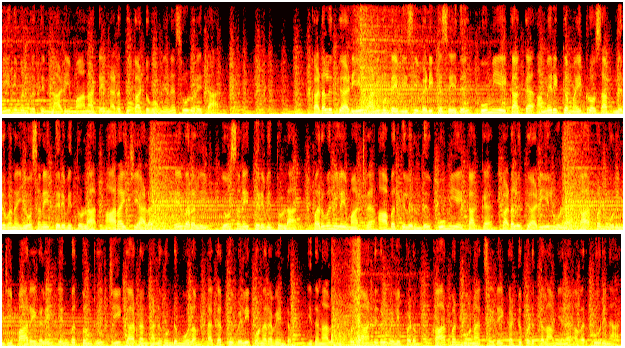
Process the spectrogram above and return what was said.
நீதிமன்றத்தின் நாடி மாநாட்டை நடத்தி காட்டுவோம் என சூளுரைத்தார். கடலுக்கு அடியில் அணுகுண்டை வீசி வெடிக்க செய்து பூமியை காக்க அமெரிக்க மைக்ரோசாப்ட் நிறுவன யோசனை தெரிவித்துள்ளார். ஆராய்ச்சியாளர் தேவரலி யோசனை தெரிவித்துள்ளார். பருவநிலை மாற்ற ஆபத்திலிருந்து பூமியை காக்க கடலுக்கு அடியில் உள்ள கார்பன் உறிஞ்சி பாறைகளை எண்பத்தொன்று ஜி கார்டன் அணுகுண்டு மூலம் தகர்த்து வெளிக்கொணர வேண்டும். இதனால் முப்பது ஆண்டுகள் வெளிப்படும். கார்பன் மோனாக்சைடை கட்டுப்படுத்தலாம் என அவர் கூறினார்.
